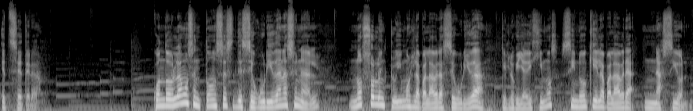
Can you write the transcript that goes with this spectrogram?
etc. Cuando hablamos entonces de seguridad nacional, no solo incluimos la palabra seguridad, que es lo que ya dijimos, sino que la palabra nación.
